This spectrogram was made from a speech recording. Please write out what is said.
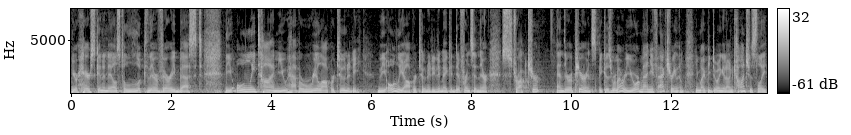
your hair, skin, and nails to look their very best, the only time you have a real opportunity the only opportunity to make a difference in their structure, and their appearance. Because remember, you're manufacturing them. You might be doing it unconsciously,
